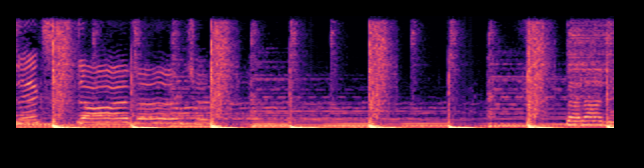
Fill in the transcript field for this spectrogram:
six-star. But I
